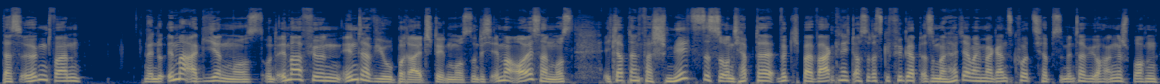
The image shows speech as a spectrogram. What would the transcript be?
dass irgendwann wenn du immer agieren musst und immer für ein Interview bereitstehen musst und dich immer äußern musst, ich glaube, dann verschmilzt es so. Und ich habe da wirklich bei Wagenknecht auch so das Gefühl gehabt, also man hört ja manchmal ganz kurz, ich habe es im Interview auch angesprochen,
